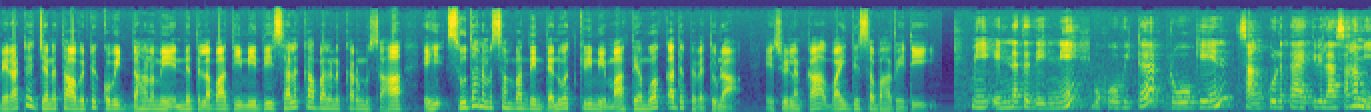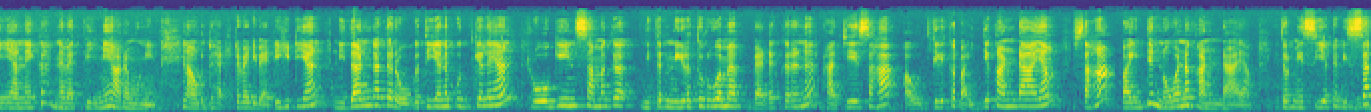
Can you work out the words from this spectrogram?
මෙරට ජනතාවට කොවිඩ් දානමේ එන්නත ලබාදීමේදී සලකා බලන කරුණු සහ එහි සූදානම සම්බන්ධයෙන් දැනුවත් කිරීමේ මාධ්‍යමුවක් අද පැවැතුනා. ඒ ශ්‍රී ලංකා වෛද්‍ය සභාවේදී. මේ එන්නත දෙන්නේ බොහෝ විට රෝගයෙන් සංකූලතා ඇති වෙලා සහ මිය යන එක නැවැත්වීමේ අරමුණින්. අවුරුදු 60ට වැඩි වැඩිහිටියන්, නිදන්ගත රෝග තියෙන පුද්ගලයන්, රෝගීන් සමග නිතර නිරතුරුවම වැඩ කරන රජයේ සහ පෞද්ගලික වෛද්‍ය කණ්ඩායම් සහ වෛද්‍ය නොවන කණ්ඩායම්. ඒතකොට මේ 120ක්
